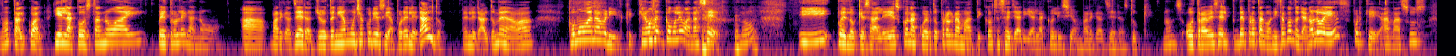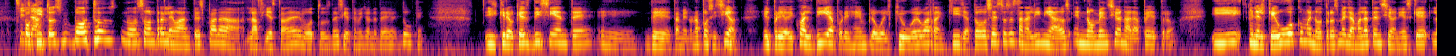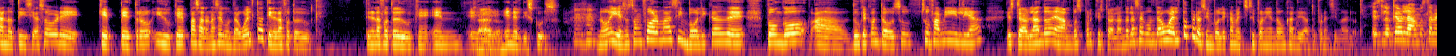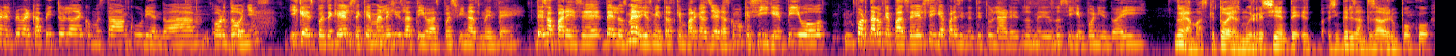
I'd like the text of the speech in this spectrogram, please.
¿no? Tal cual. Y en la costa no hay, Petro le ganó a Vargas Lleras. Yo tenía mucha curiosidad por el Heraldo. El Heraldo me daba, ¿cómo van a abrir? ¿Qué, qué ¿Cómo le van a hacer? ¿no? Y pues lo que sale es con acuerdo programático se sellaría la colisión Vargas Lleras Duque, ¿no? Otra vez el de protagonista cuando ya no lo es, porque además sus Sí, ya. poquitos votos no son relevantes para la fiesta de votos de 7 millones de Duque. Y creo que es disiente eh, de también una posición. El periódico Al Día, por ejemplo, o el que hubo de Barranquilla, todos estos están alineados en no mencionar a Petro. Y en el que hubo, como en otros, me llama la atención y es que la noticia sobre que Petro y Duque pasaron a segunda vuelta tiene la foto de Duque. Tiene la foto de Duque en, eh, Claro. en el discurso. ¿no? Y esas son formas simbólicas de pongo a Duque con toda su, su familia, estoy hablando de ambos porque estoy hablando de la segunda vuelta, pero simbólicamente estoy poniendo a un candidato por encima del otro. Es lo que hablábamos también en el primer capítulo de cómo estaban cubriendo a Ordóñez y que después de que él se quema en legislativas, pues finalmente desaparece de los medios, mientras que en Vargas Lleras como que sigue vivo, no importa lo que pase, él sigue apareciendo en titulares, los medios lo siguen poniendo ahí. No, y además que todavía es muy reciente, es, es interesante saber un poco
